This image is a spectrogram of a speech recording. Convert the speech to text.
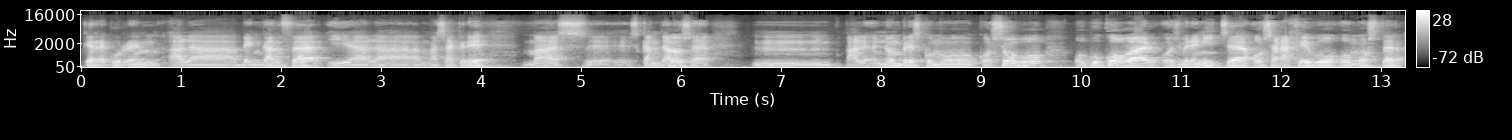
que recurren a la venganza y a la masacre más eh, escandalosa. Mm, nombres como Kosovo o Bukovar o Srebrenica o Sarajevo o Mostar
